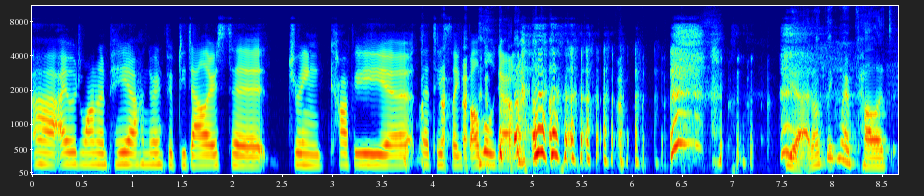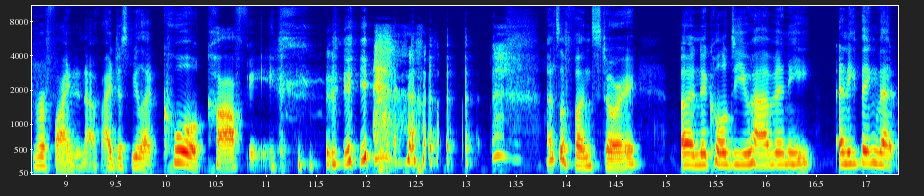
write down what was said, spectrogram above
uh, I would want to pay $150 to drink coffee uh, that tastes like bubble gum. yeah, I don't think my palate's refined enough. I'd just be like, cool coffee. That's a fun story. Uh, Nicole, do you have any anything that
